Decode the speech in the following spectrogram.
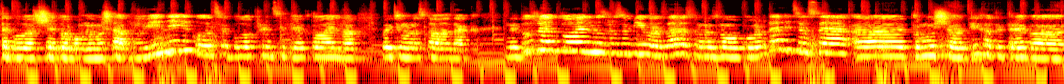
Це було ще до повномасштабної війни, коли це було в принципі актуально. Потім воно стало так не дуже актуально, зрозуміло. Зараз воно знову повертається все, е, тому що дихати треба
